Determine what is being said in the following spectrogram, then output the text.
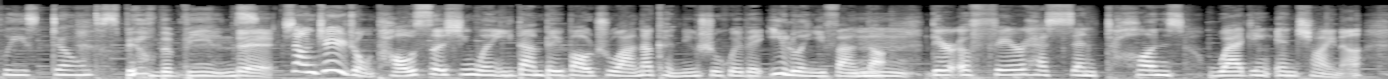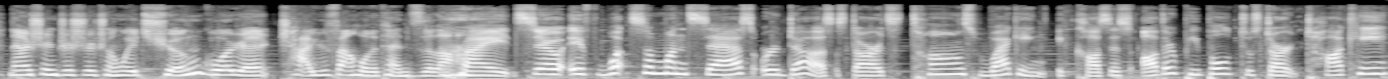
please don't spill the beans。”对，像这种桃色新闻一旦被爆出啊，那肯定是会被议论一番的。Their affair has sent tons wagging in China，那甚至是成为全国人茶余饭后的谈资了。Right. So if what someone says or does starts tongues wagging, it causes other people to start talking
